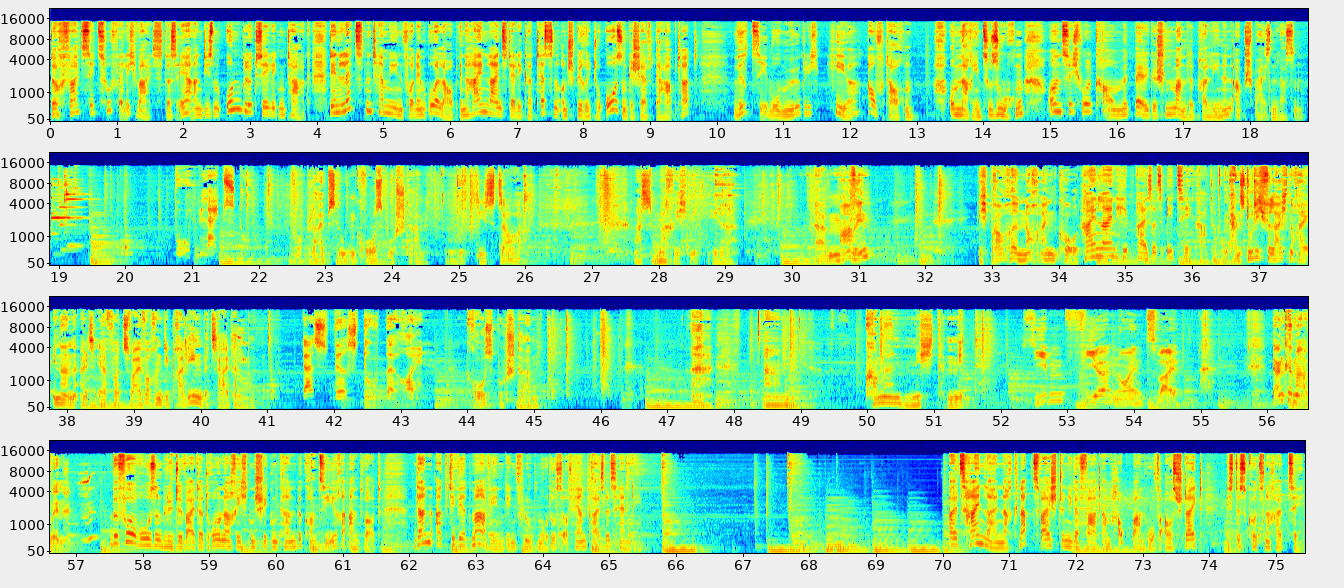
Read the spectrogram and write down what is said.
Doch falls sie zufällig weiß, dass er an diesem unglückseligen Tag den letzten Termin vor dem Urlaub in Heinleins Delikatessen- und Spirituosengeschäft gehabt hat, wird sie womöglich hier auftauchen, um nach ihm zu suchen und sich wohl kaum mit belgischen Mandelpralinen abspeisen lassen. Wo bleibst du? Wo bleibst du in Großbuchstaben? Ja, sie ist sauer. Was mache ich mit ihr? Äh, Marvin? Ich brauche noch einen Code. Heinlein hebt Peisels EC-Karte hoch. Kannst du dich vielleicht noch erinnern, als er vor zwei Wochen die Pralinen bezahlt hat? Das wirst du bereuen. Großbuchstaben. Ah, ähm, komme nicht mit. Sieben, vier, neun, zwei. Danke, Marvin. Bevor Rosenblüte weiter Drohnachrichten schicken kann, bekommt sie ihre Antwort. Dann aktiviert Marvin den Flugmodus auf Herrn Peisels Handy. Als Heinlein nach knapp zweistündiger Fahrt am Hauptbahnhof aussteigt, ist es kurz nach halb zehn.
